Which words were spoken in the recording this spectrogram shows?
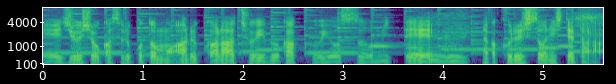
えー重症化することもあるから注意深く様子を見て、うんうん。なんか苦しそうにしてたら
